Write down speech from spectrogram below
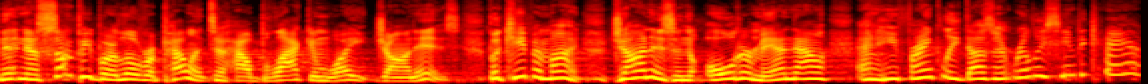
Now, now, some people are a little repellent to how black and white John is. But keep in mind, John is an older man now, and he frankly doesn't really seem to care.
